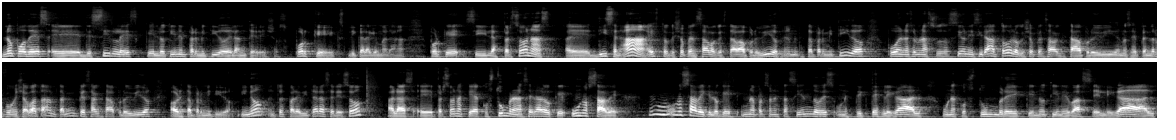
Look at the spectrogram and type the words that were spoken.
No podés eh, decirles que lo tienen permitido delante de ellos. ¿Por qué? Explica la quemará. Porque si las personas eh, dicen, ah, esto que yo pensaba que estaba prohibido, finalmente está permitido, pueden hacer una asociación y decir, ah, todo lo que yo pensaba que estaba prohibido. No sé, prender fuego en Shabbat, ah, también pensaba que estaba prohibido, ahora está permitido. Y no, entonces para evitar hacer eso, a las eh, personas que acostumbran a hacer algo que uno sabe. Uno sabe que lo que una persona está haciendo es una estrictez legal, una costumbre que no tiene base legal,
